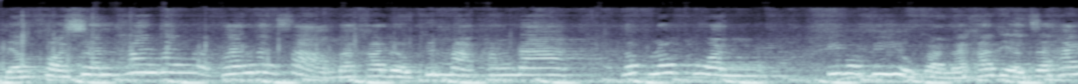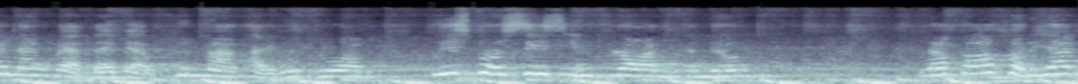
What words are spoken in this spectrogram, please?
เดี๋ยวขอเชิญท่านทั้งท่านทั้งสามนะคะ เดี๋ยวขึ้นมาข้างหน้ารบรบกวนพี่พอพี่อยู่ก่อนนะคะ เดี๋ยวจะให้นางแบบในแบบขึ้นมาถ่ายรูปรวม please proceed in front กันเดี๋ยวแล้วก็ขออนุญาต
